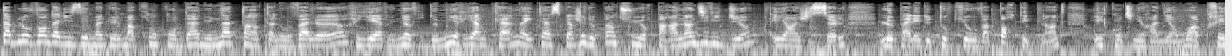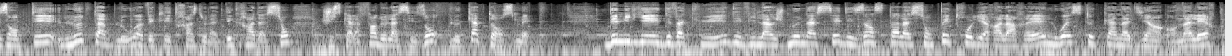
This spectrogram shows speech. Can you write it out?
Tableau vandalisé, Emmanuel Macron condamne une atteinte à nos valeurs. Hier, une œuvre de Myriam Khan a été aspergée de peinture par un individu ayant agi seul. Le palais de Tokyo va porter plainte. Il continuera néanmoins à présenter le tableau avec les traces de la dégradation jusqu'à la fin de la saison, le 14 mai. Des milliers d'évacués, des villages menacés, des installations pétrolières à l'arrêt, l'Ouest canadien en alerte.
